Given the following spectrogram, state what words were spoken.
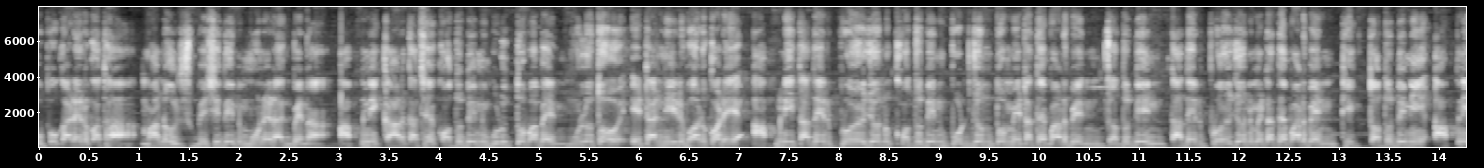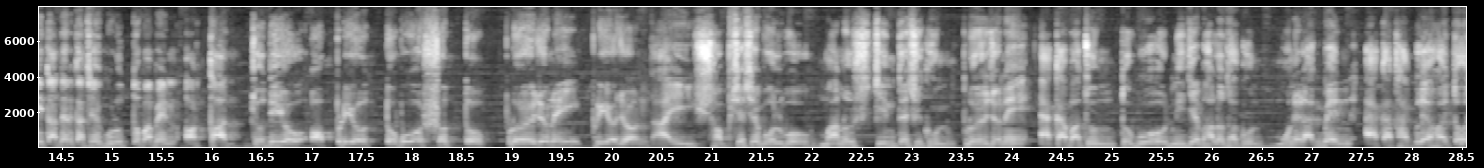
উপকারের কথা মানুষ বেশি দিন মনে রাখবে না। আপনি কার কাছে কতদিন গুরুত্ব পাবেন? মূলত এটা নির্ভর করে আপনি তাদের প্রয়োজন কতদিন পর্যন্ত মেটাতে পারবেন। যতদিন তাদের প্রয়োজন মেটাতে পারবেন, ঠিক ততদিনই আপনি তাদের কাছে গুরুত্ব পাবেন। অর্থাৎ যদিও অপ্রিয়, তবুও সত্য, প্রয়োজনেই প্রিয়জন। তাই সবশেষে বলব, মানুষ চিনতে শিখুন, প্রয়োজনে একা বাঁচুন, তবুও নিজে ভালো থাকুন। মনে রাখবেন, একা থাকলে হয়তো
